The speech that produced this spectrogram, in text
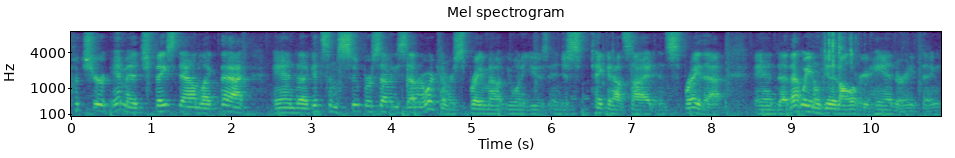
put your image face down like that, and uh, get some Super 77 or whatever spray mount you want to use and just take it outside and spray that. And uh, that way you don't get it all over your hand or anything.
